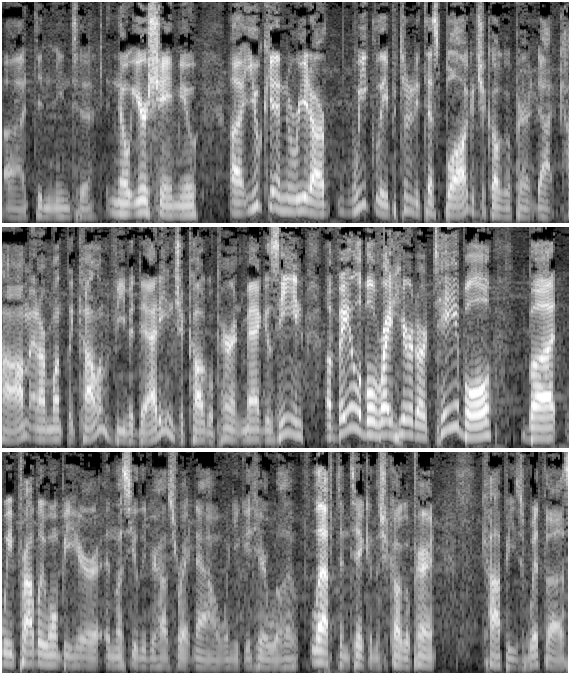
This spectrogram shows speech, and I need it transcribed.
Uh, didn't mean to no ear shame you. Uh, you can read our weekly paternity test blog at chicagoparent.com and our monthly column, Viva Daddy, in Chicago Parent Magazine, available right here at our table. But we probably won't be here unless you leave your house right now. When you get here, we'll have left and taken the Chicago Parent copies with us.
